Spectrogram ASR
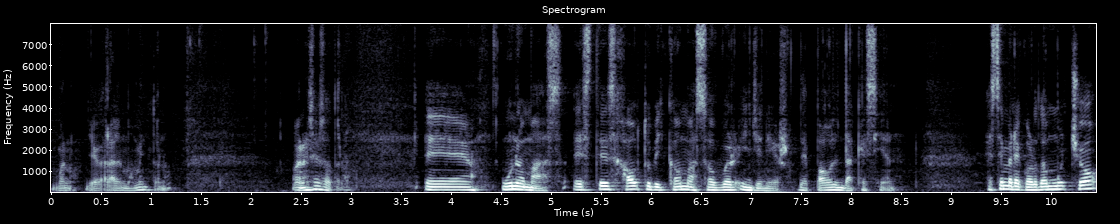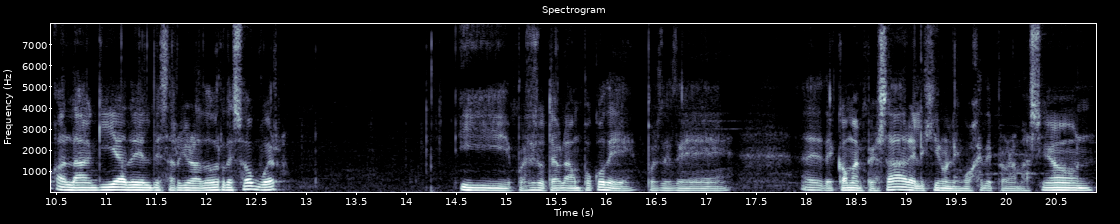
bueno, llegará el momento, ¿no? Bueno, ese es otro. Eh, uno más. Este es How to Become a Software Engineer, de Paul Dakesian. Este me recordó mucho a la guía del desarrollador de software. y pues eso te habla un poco de, pues desde eh, de cómo empezar, elegir un lenguaje de programación,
